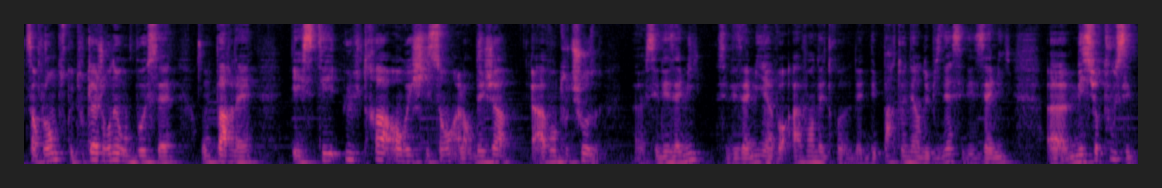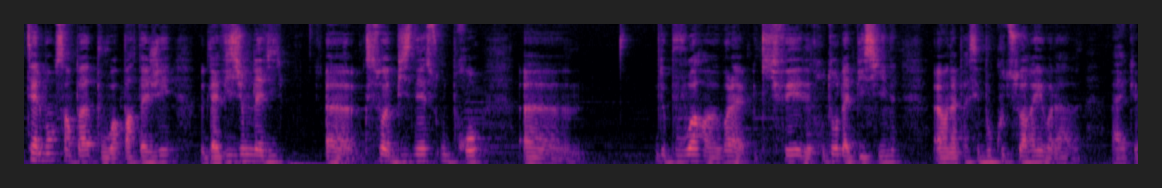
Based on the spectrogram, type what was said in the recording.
simplement parce que toute la journée on bossait, on parlait, et c'était ultra enrichissant. Alors déjà, avant toute chose, c'est des amis, c'est des amis avant, avant d'être des partenaires de business, c'est des amis. Euh, mais surtout, c'est tellement sympa de pouvoir partager de la vision de la vie, euh, que ce soit business ou pro, de pouvoir voilà, kiffer, d'être autour de la piscine. on a passé beaucoup de soirées, voilà avec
